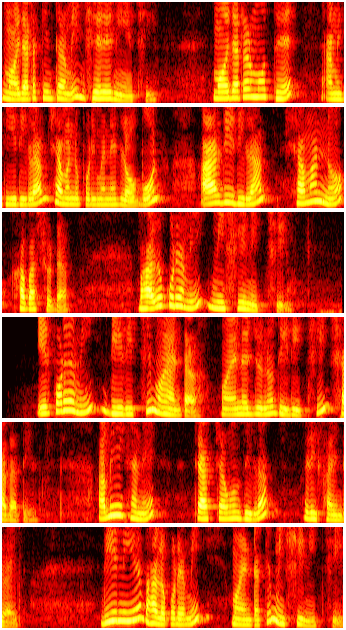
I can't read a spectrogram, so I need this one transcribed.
ময়দাটা কিন্তু আমি ঝেড়ে নিয়েছি। ময়দাটার মধ্যে আমি দিয়ে দিলাম সামান্য পরিমাণে লবণ আর দিয়ে দিলাম সামান্য খাবার সোডা। ভালো করে আমি মিশিয়ে নিচ্ছি। এরপরে আমি দিয়ে দিচ্ছি ময়ানটা। ময়ানের জন্য দিয়ে দিচ্ছি সাদা তেল। আমি এখানে চার চামচ দিলাম রিফাইন্ড অয়েল। দিয়ে নিয়ে ভালো করে আমি ময়ানটাকে মিশিয়ে নিচ্ছি।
